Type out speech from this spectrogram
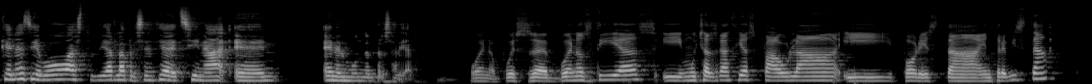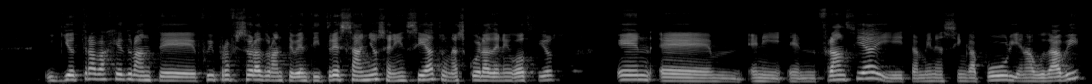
qué les llevó a estudiar la presencia de China en, el mundo empresarial. Bueno, pues eh, buenos días y muchas gracias Paula y por esta entrevista. Yo trabajé durante, fui profesora durante 23 años en INSEAD, una escuela de negocios en, em, en, Francia y también en Singapur y en Abu Dhabi.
